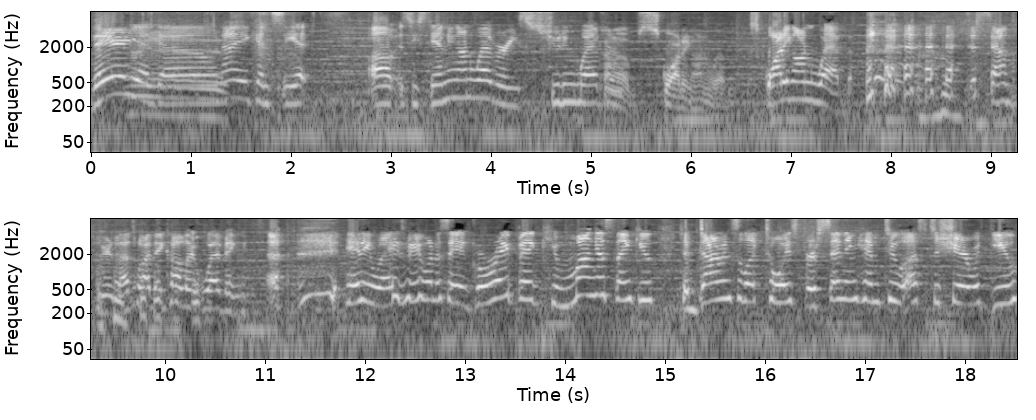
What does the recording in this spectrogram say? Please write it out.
There oh, you There go, now you can see it. Uh, is he standing on web or he's shooting web? Kind of squatting on web. squatting on web. that just sounds weird. That's why they call it webbing. Anyways, we want to say a great big, humongous thank you to Diamond Select Toys for sending him to us to share with you.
